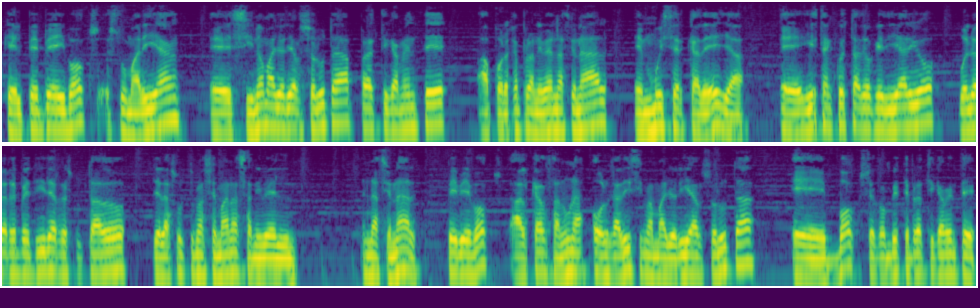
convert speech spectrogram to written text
que el PP y Vox sumarían, eh, si no mayoría absoluta, prácticamente, a, por ejemplo, a nivel nacional, en muy cerca de ella. Eh, y esta encuesta de OK Diario vuelve a repetir el resultado de las últimas semanas a nivel nacional. PP Vox alcanzan una holgadísima mayoría absoluta. Eh, Vox se convierte prácticamente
